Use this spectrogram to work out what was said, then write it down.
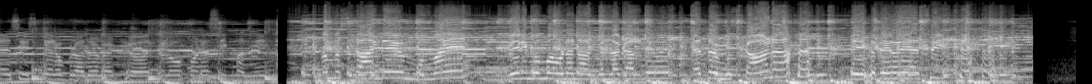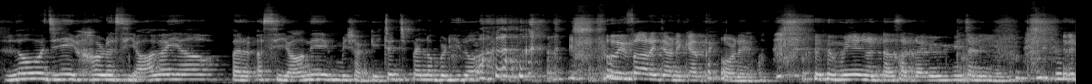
ਐ ਸਿਸਟਰ ਬ੍ਰਦਰ ਬੈਠੇ ਹੋਏ ਚਲੋ, ਹੁਣ ਅਸੀਂ ਖਾਂਦੇ ਆ। ਮੁਸਕਾਨ ਦੇ ਮੰਮਾ ਹੈ। ਮੇਰੀ ਮੰਮਾ ਉਹਨਾਂ ਨਾਲ ਗੱਲਾਂ ਕਰਦੇ ਹੋਏ ਇੱਧਰ ਮੁਸਕਾਨ ਆ ਦੇਖਦੇ ਹੋਏ ਅਸੀਂ। ਲੋ ਜੀ ਹੁਣ ਅਸੀਂ ਆ ਗਏ ਆ ਪਰ ਅਸੀਂ ਆਉਂਦੇ ਹਮੇਸ਼ਾ ਕਿਚਨ ਚ ਪਹਿਲਾਂ ਬੜੀ ਦਾ। ਤੁਸੀਂ ਸਾਰੇ ਜਾਣੇ ਕਹਿੰਦੇ ਹੋਣੇ ਆ। ਮੇਨ ਅੱਡਾ ਸਾਡਾ ਕਿਉਂਕਿ ਕਿਚਨ ਹੀ ਹੈ ਤੇ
